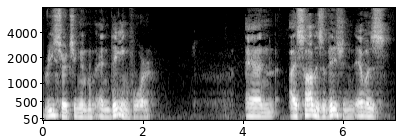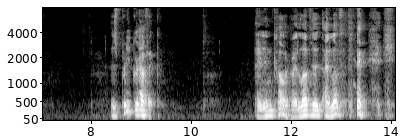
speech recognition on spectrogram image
researching and, and digging for. And I saw this vision. It was it was pretty graphic and in color. I love that. I love. yeah,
